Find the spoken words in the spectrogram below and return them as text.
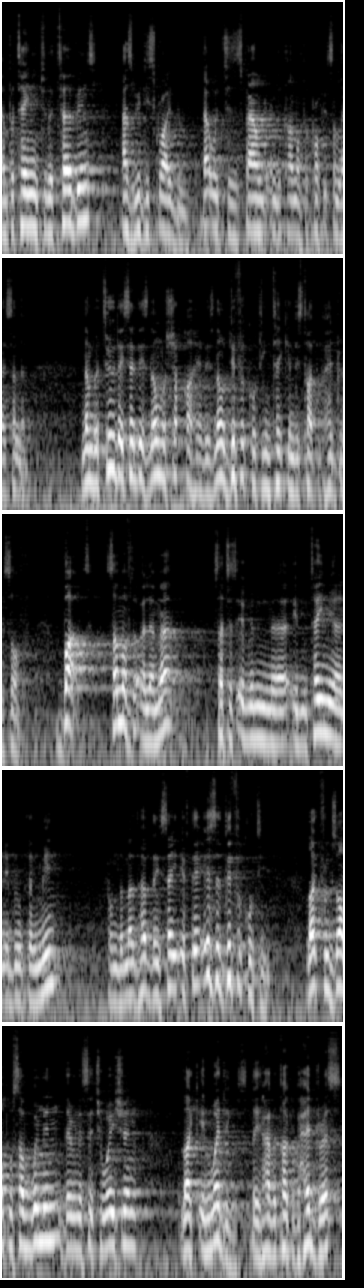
and pertaining to the turbans as we describe them, that which is found in the time of the Prophet. Number two, they said there's no mashaqqa here, there's no difficulty in taking this type of headdress off. But some of the ulama, such as Ibn, uh, Ibn Taymiyyah and Ibn Taymiyyah from the madhab, they say if there is a difficulty, like for example, some women, they're in a situation like in weddings, they have a type of headdress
